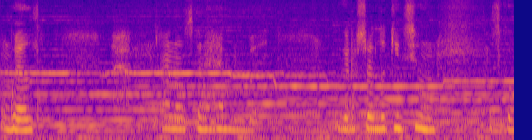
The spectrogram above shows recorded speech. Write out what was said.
well, I don't know what's gonna happen, but we're gonna start looking soon. Let's go.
